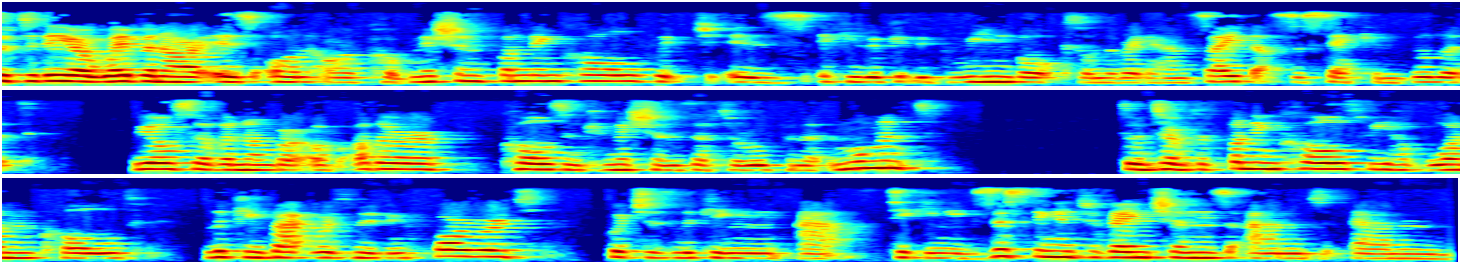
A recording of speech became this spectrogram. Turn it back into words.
So today our webinar is on our cognition funding call, which is, if you look at the green box on the right hand side, that's the second bullet. We also have a number of other calls and commissions that are open at the moment. So in terms of funding calls, we have one called Looking Backwards, Moving Forward, which is looking at taking existing interventions and um,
